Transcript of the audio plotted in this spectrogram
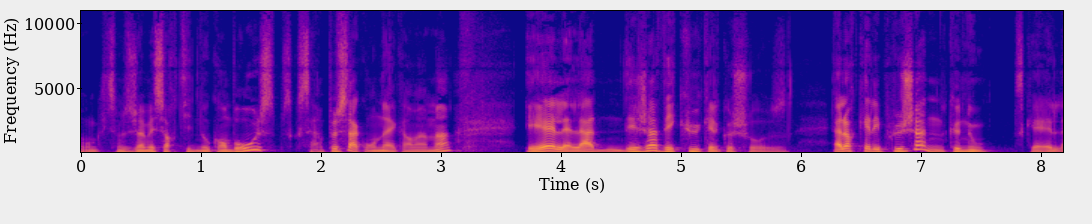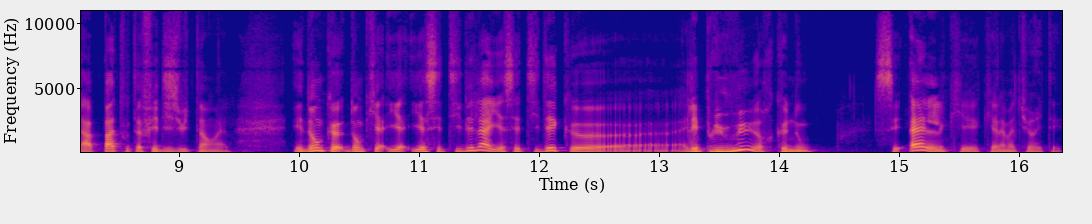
on ne sommes jamais sortis de nos cambrousses, parce que c'est un peu ça qu'on est quand même. Hein. Et elle, elle a déjà vécu quelque chose, alors qu'elle est plus jeune que nous, parce qu'elle n'a pas tout à fait 18 ans, elle. Et donc, donc il y, a cette idée-là, il y a cette idée qu'elle euh, est plus mûre que nous. C'est elle qui, est, qui a la maturité.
